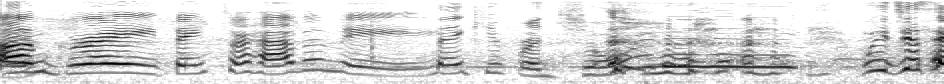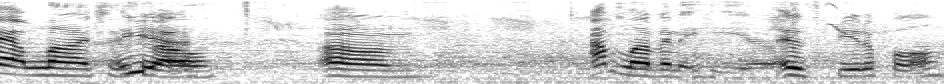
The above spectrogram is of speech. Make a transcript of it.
I'm great. Thanks for having me. Thank you for joining. we just had lunch, and Yes. so um, I'm loving it here. It's beautiful.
